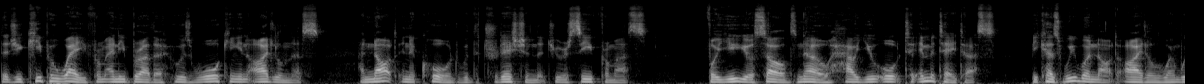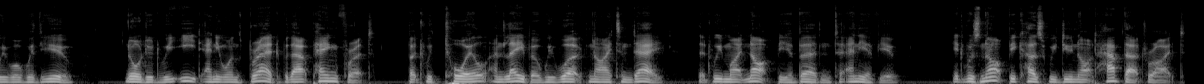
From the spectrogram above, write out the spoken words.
that you keep away from any brother who is walking in idleness and not in accord with the tradition that you received from us. For you yourselves know how you ought to imitate us, because we were not idle when we were with you nor did we eat anyone's bread without paying for it, but with toil and labour we worked night and day, that we might not be a burden to any of you. It was not because we do not have that right,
